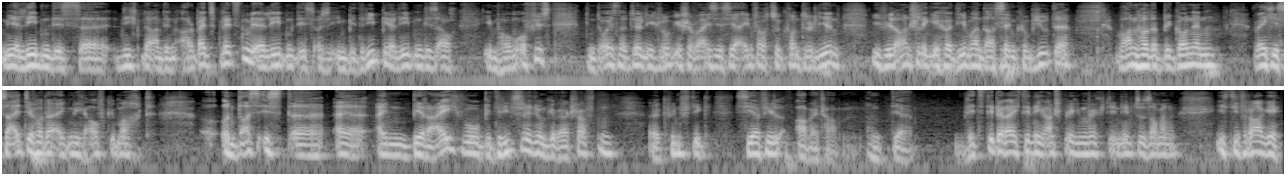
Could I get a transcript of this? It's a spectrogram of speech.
Wir erleben das äh, nicht nur an den Arbeitsplätzen, wir erleben das also im Betrieb, wir erleben das auch im Homeoffice. Denn da ist natürlich logischerweise sehr einfach zu kontrollieren, wie viele Anschläge hat jemand auf seinem Computer, wann hat er begonnen, welche Seite hat er eigentlich aufgemacht. Und das ist äh, äh ein Bereich, wo Betriebsräte und Gewerkschaften künftig sehr viel Arbeit haben. Und der letzte Bereich, den ich ansprechen möchte in dem Zusammenhang, ist die Frage,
